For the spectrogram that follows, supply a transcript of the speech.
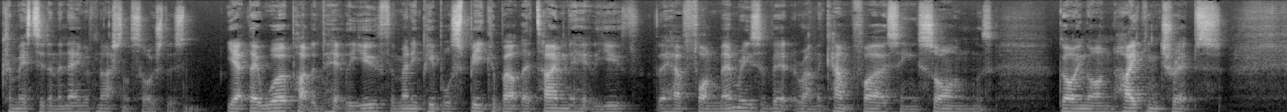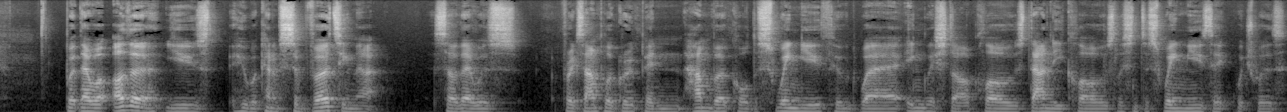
committed in the name of National Socialism. Yet they were part of the Hitler Youth, and many people speak about their time in the Hitler Youth. They have fond memories of it around the campfire, singing songs, going on hiking trips. But there were other youths who were kind of subverting that. So there was, for example, a group in Hamburg called the Swing Youth who would wear English style clothes, dandy clothes, listen to swing music, which was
